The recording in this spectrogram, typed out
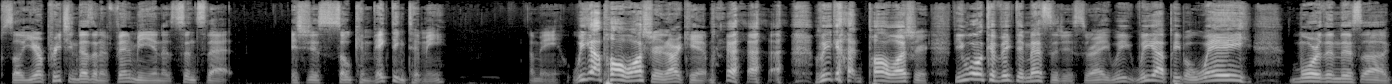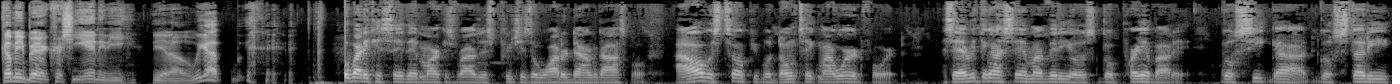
so your preaching doesn't offend me in a sense that it's just so convicting to me. I mean, we got Paul Washer in our camp. we got Paul Washer. If you want convicted messages, right? We we got people way more than this uh, gummy bear Christianity. You know, we got. Nobody can say that Marcus Rogers preaches a watered down gospel. I always tell people, don't take my word for it. I say everything I say in my videos, go pray about it. Go seek God. Go study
